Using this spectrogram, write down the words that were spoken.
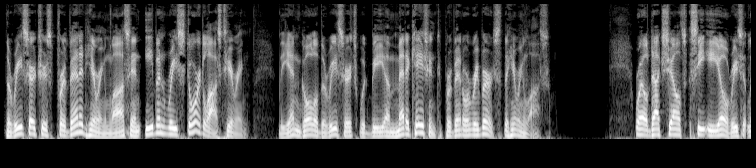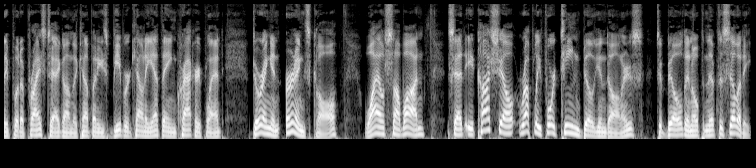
the researchers prevented hearing loss and even restored lost hearing. The end goal of the research would be a medication to prevent or reverse the hearing loss. Royal Dutch Shell's CEO recently put a price tag on the company's Beaver County ethane cracker plant during an earnings call. Wael Sawan said it cost Shell roughly $14 billion to build and open the facility.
